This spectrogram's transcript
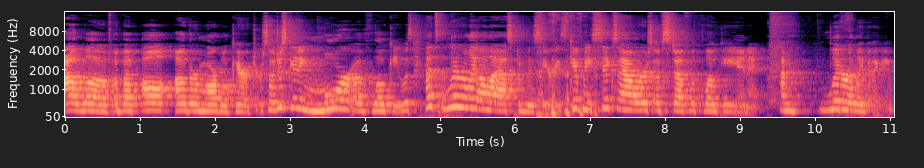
I love above all other Marvel characters. So just getting more of Loki was that's literally all I asked of this series. Give me six hours of stuff with Loki in it. I'm literally begging.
